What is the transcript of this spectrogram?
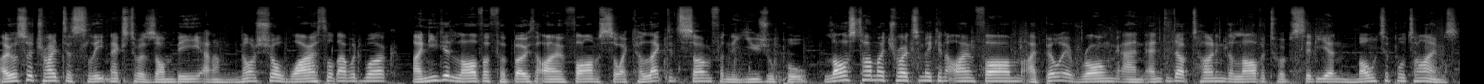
I also tried to sleep next to a zombie and I'm not sure why I thought that would work. I needed lava for both iron farms so I collected some from the usual pool. Last time I tried to make an iron farm, I built it wrong and ended up turning the lava to obsidian multiple times.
